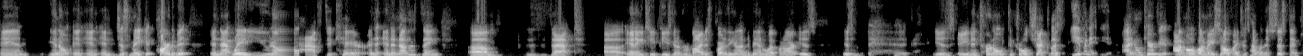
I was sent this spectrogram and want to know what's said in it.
And, mm-hmm. you know, and, and, and just make it part of it. And that way you don't have to care. And, and another thing um, that uh, NATP is going to provide as part of the on-demand webinar is is is a, an internal control checklist. Even I don't care if you, I'm all by myself. I just have an assistant,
